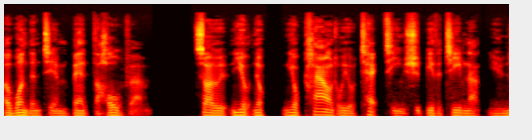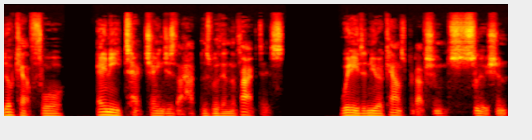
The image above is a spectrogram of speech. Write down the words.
I want them to embed the whole firm. So your, your, your cloud or your tech team should be the team that you look at for any tech changes that happens within the practice. We need a new accounts production solution.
